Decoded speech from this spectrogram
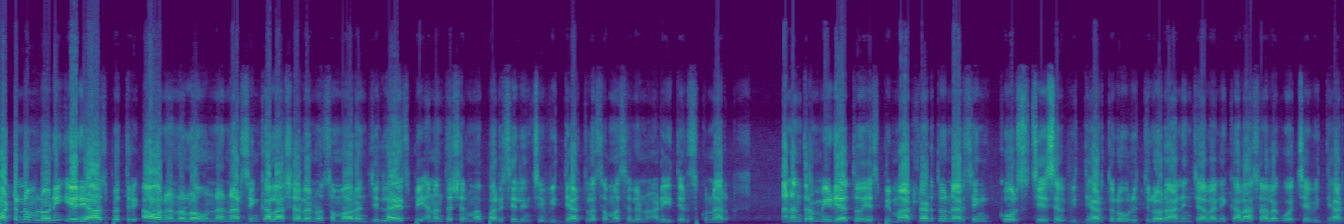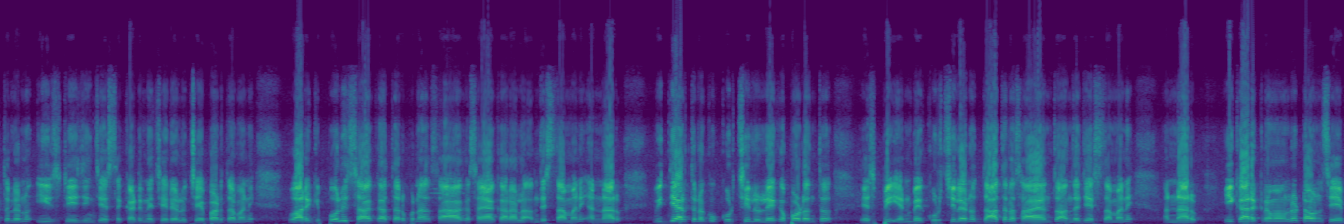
పట్టణంలోని ఏరియా ఆసుపత్రి ఆవరణలో ఉన్న నర్సింగ్ కళాశాలను సోమవారం జిల్లా ఎస్పీ అనంత శర్మ పరిశీలించి విద్యార్థుల సమస్యలను అడిగి తెలుసుకున్నారు. అనంతరం మీడియాతో ఎస్పీ మాట్లాడుతూ నర్సింగ్ కోర్స్ చేసే విద్యార్థులు వృత్తిలో రాణించాలని కళాశాలకు వచ్చే విద్యార్థులను ఈజ్ టీజింగ్ చేస్తే కఠిన చర్యలు చేపడతామని వారికి పోలీస్ శాఖ తరపున సహాయక సహకారాలు అందిస్తామని అన్నారు. విద్యార్థులకు కుర్చీలు లేకపోవడంతో ఎస్పీ ఎనభై కుర్చీలను దాతల సహాయంతో అందజేస్తామని అన్నారు. ఈ కార్యక్రమంలో town CI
